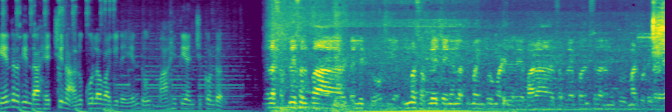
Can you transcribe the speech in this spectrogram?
ಕೇಂದ್ರದಿಂದ ಹೆಚ್ಚಿನ ಅನುಕೂಲವಾಗಿದೆ ಎಂದು ಮಾಹಿತಿ ಹಂಚಿಕೊಂಡರು. ಎಲ್ಲ ಸಪ್ಲೈ ಸ್ವಲ್ಪ ಡಲ್ ಇತ್ತು ಈಗ ತುಂಬ ಸಪ್ಲೈ ಚೈನ್ ಎಲ್ಲ ತುಂಬ ಇಂಪ್ರೂವ್ ಮಾಡಿದ್ದಾರೆ. ಭಾಳ ಸಪ್ಲೈ ಪಾಯಿಂಟ್ಸ್ ಎಲ್ಲ ನಮಗೆ ಮಾಡಿಕೊಟ್ಟಿದ್ದಾರೆ.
